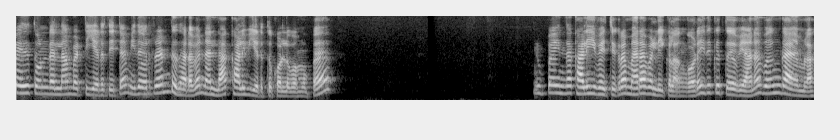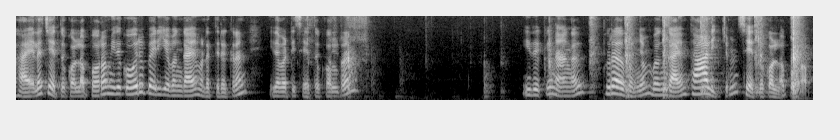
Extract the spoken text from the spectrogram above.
இப்போ இது தொண்டெல்லாம் வெட்டி எடுத்துட்டோம். இதை ஒரு ரெண்டு தடவை நல்லா கழுவி எடுத்துக்கொள்ளுவோம் இப்போ. இப்போ இந்த கழுவி வச்சுக்கிற மரவள்ளி கிழங்கோட இதுக்கு தேவையான வெங்காயம் மிளகாயில் சேர்த்துக்கொள்ள போகிறோம் இதுக்கு ஒரு பெரிய வெங்காயம் எடுத்திருக்கிறேன். இதை வெட்டி சேர்த்துக்கொள்கிறேன் இதுக்கு நாங்கள் பிறகு கொஞ்சம் வெங்காயம் தாளிச்சும் சேர்த்துக்கொள்ள போகிறோம்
